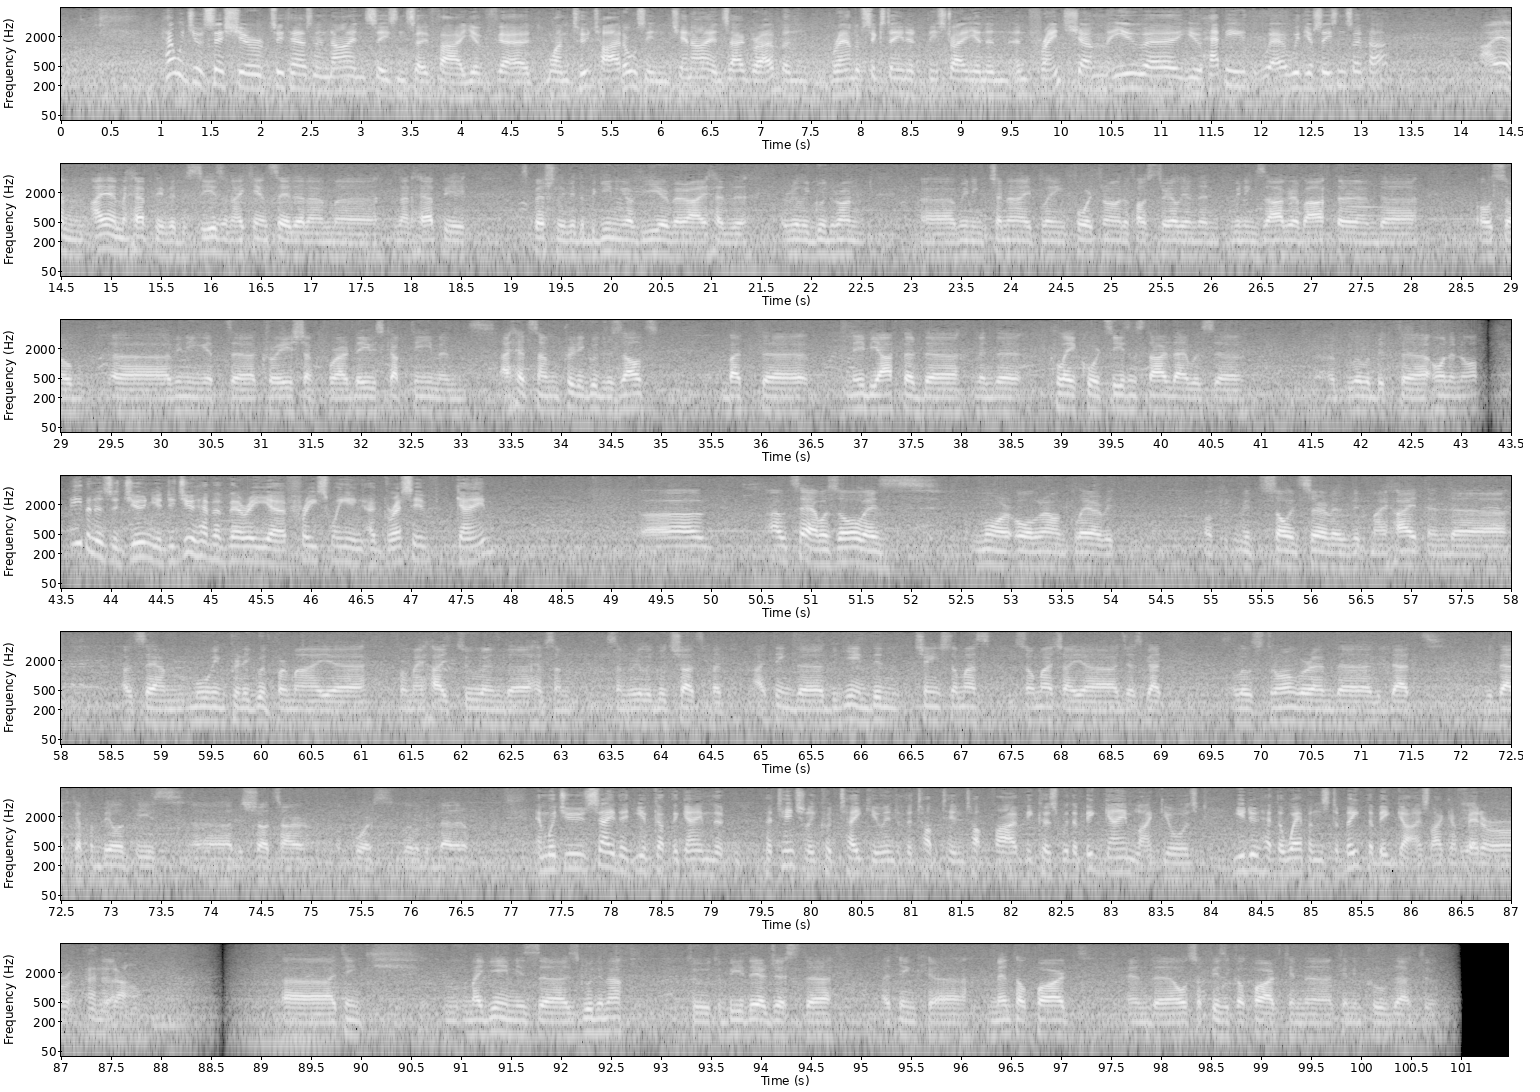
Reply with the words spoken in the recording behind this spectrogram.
How would you assess your 2009 season so far? You've uh, won two titles in Chennai and Zagreb, and round of 16 at the Australian and, and French. Um, are you uh, you happy uh, with your season so far? I am. I am happy with the season. I can't say that I'm uh, not happy, especially with the beginning of the year where I had really good run uh, winning Chennai, playing fourth round of Australia, and then winning Zagreb after, and uh, also uh, winning at uh, Croatia for our Davis Cup team. And I had some pretty good results, but uh, maybe after the when the clay court season started, I was uh, a little bit on and off. Even as a junior, did you have a very free swinging, aggressive game? I would say I was always more all-round player with okay, with solid service, with my height, and uh, I would say I'm moving pretty good for my uh, for my height too, and uh, have some some really good shots. But I think the the game didn't change so much. So much. I uh, just got a little stronger, and uh, with that with that capabilities, uh, the shots are of course a little bit better. And would you say that you've got the game that potentially could take you into the top 10, top 5? Because with a big game like yours, you do have the weapons to beat the big guys like a yeah. Federer or a Nadal. Yeah. Uh, I think my game is, uh, is good enough to, to be there. Just uh, I think uh, mental part and uh, also physical part can, uh, can improve that too.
